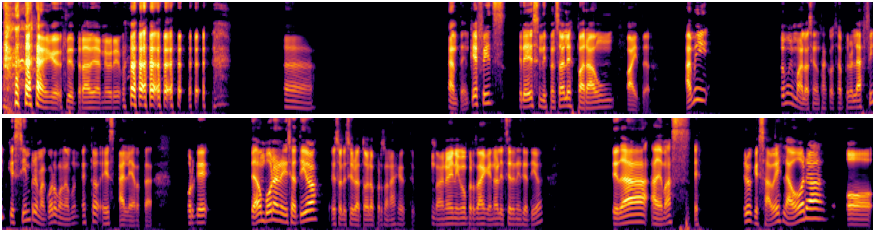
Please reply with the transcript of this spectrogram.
Detrás de Anurim. Ah. Anten, ¿qué fits crees indispensables para un fighter? A mí, soy muy malo haciendo estas cosas, pero la fit que siempre me acuerdo cuando aprendo esto es alerta. Porque te da un bono en iniciativa, eso le sirve a todos los personajes, no, hay ningún personaje que no le sirva iniciativa. Te da, además, creo que sabes la hora o,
